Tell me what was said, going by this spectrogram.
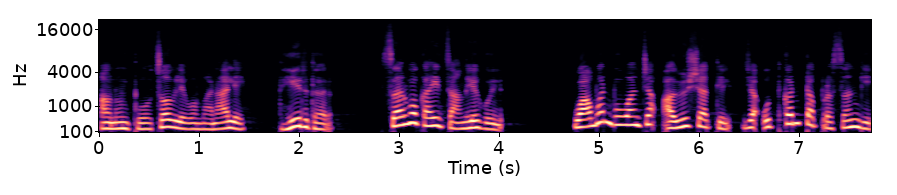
आणून पोहोचवले व म्हणाले धीर धर सर्व काही चांगले होईल. वामन बुवांच्या आयुष्यातील या उत्कंठ प्रसंगी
